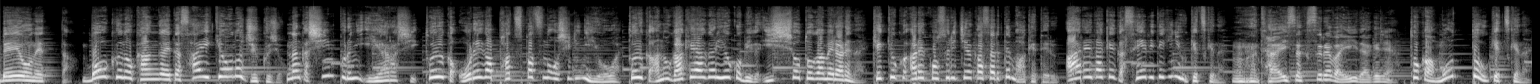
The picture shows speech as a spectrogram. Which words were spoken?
ベオネッタ。僕の考えた最強の熟女。なんかシンプルにいやらしい。というか俺がパツパツのお尻に弱い。というかあの崖上がり横火が一生咎められない。結局あれこすり散らかされて負けてる。あれだけが生理的に受け付けない。うん、対策すればいいだけじゃん。とかもっと受け付けない。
